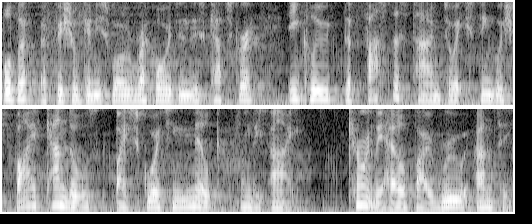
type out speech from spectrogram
Other official Guinness World Records in this category include the fastest time to extinguish five candles by squirting milk from the eye, currently held by Rue Anting.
